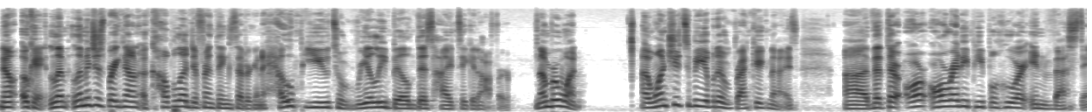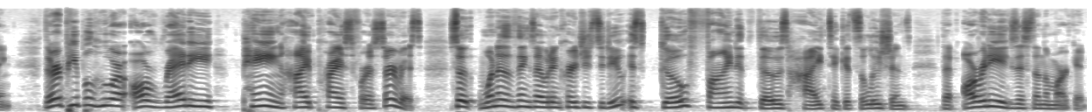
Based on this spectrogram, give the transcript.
now, okay, let, let me just break down a couple of different things that are gonna help you to really build this high ticket offer. Number one, I want you to be able to recognize uh, that there are already people who are investing. There are people who are already paying high price for a service. So one of the things I would encourage you to do is go find those high ticket solutions that already exist in the market.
